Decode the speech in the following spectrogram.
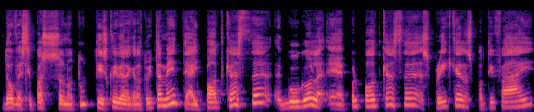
dove si possono tutti iscrivere gratuitamente ai podcast, Google e Apple Podcast, Spreaker, Spotify,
